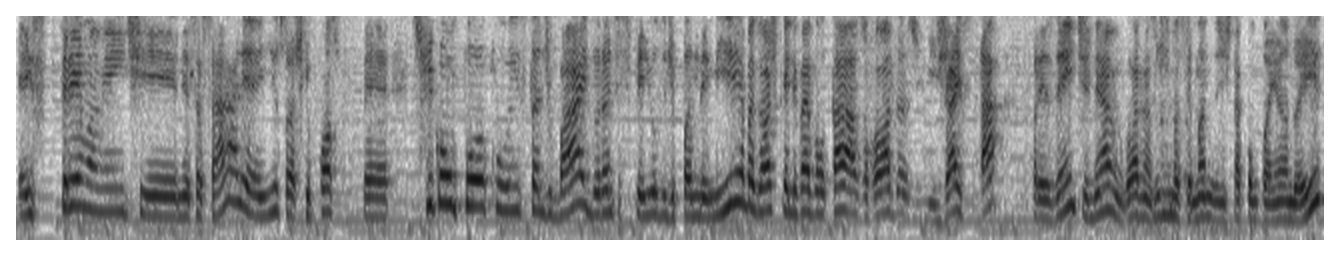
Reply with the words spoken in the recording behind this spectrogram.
é, extremamente necessária, e isso acho que posso. É, isso ficou um pouco em stand-by durante esse período de pandemia, mas eu acho que ele vai voltar às rodas e já está presente, né, agora nas últimas semanas a gente está acompanhando aí,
